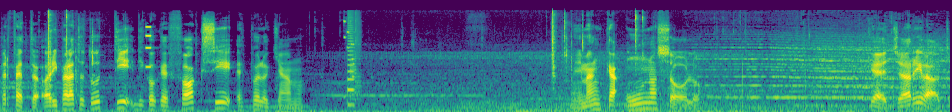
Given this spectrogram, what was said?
Perfetto, ho riparato tutti, dico che è Foxy e poi lo chiamo. Me ne manca uno solo. Che è già arrivato.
